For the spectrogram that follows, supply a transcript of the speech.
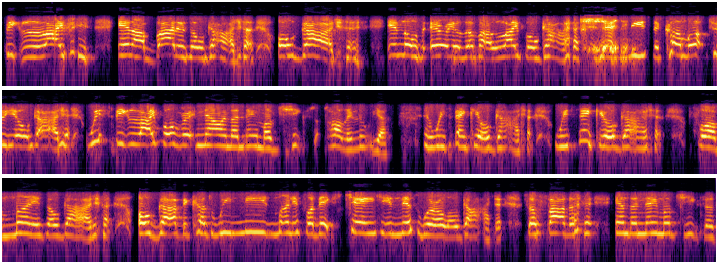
speak life in our bodies, oh God. Oh God, in those areas of our life, oh God, that needs to come up to you, oh God. We speak life over it now in the name of Jesus. Hallelujah. And we thank you, oh God. We thank you, oh God, for monies, oh God. Oh God, because we need money for the exchange in this world, oh God. So, Father, in the name of Jesus,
